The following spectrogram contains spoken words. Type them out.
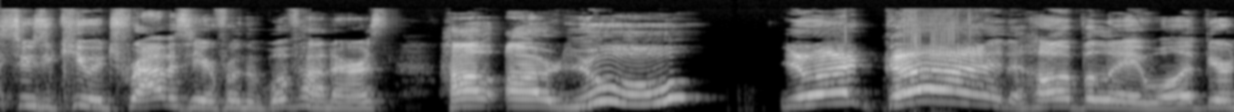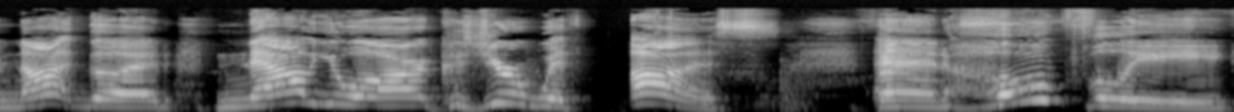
Q and Travis here from the Wolf HunterZ. How are you? You are good, hopefully. Well, if you're not good, now you are because you're with us. And hopefully,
